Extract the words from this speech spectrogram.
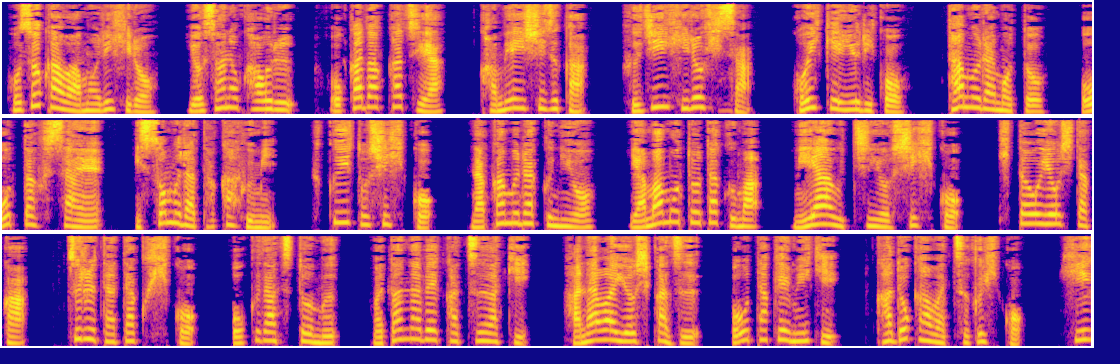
細川森弘、与謝野薫、岡田克也、亀井静香、藤井博久、小池百合子、田村元、大田房江、磯村隆文、福井俊彦、中村邦夫、山本拓馬、宮内義彦、北尾義孝、鶴田拓彦、奥田務、渡辺克明、花輪義和、大竹美希、角川嗣彦、樋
